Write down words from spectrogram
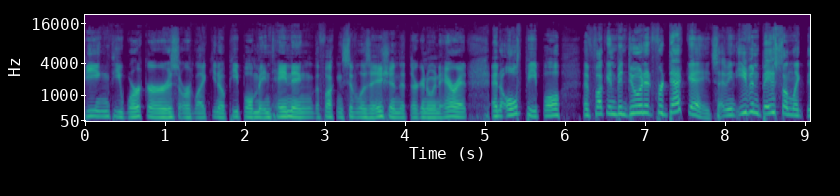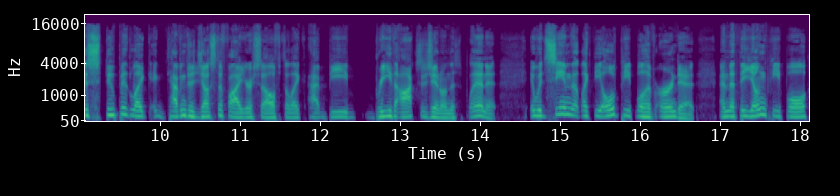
being the workers or like you know people maintaining the fucking civilization that they're going to inherit. And old people have fucking been doing it for decades. I mean, even based on like this stupid like having to justify yourself to like be breathe oxygen on this planet it would seem that like the old people have earned it and that the young people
